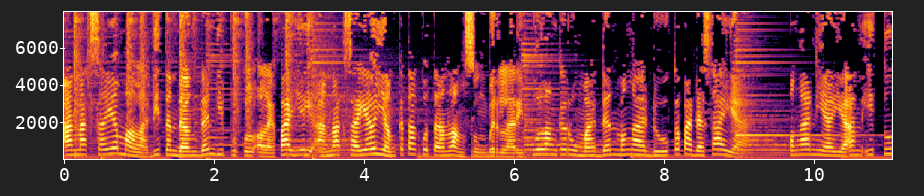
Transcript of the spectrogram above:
Anak saya malah ditendang dan dipukul oleh Pak Yei. Anak saya yang ketakutan langsung berlari pulang ke rumah dan mengadu kepada saya. Penganiayaan itu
